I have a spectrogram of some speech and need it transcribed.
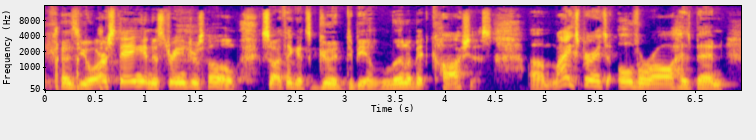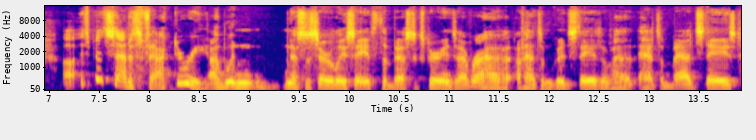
Because you are staying in a stranger's home. So I think it's good to be a little bit cautious. Um, my experience overall has been uh, it's been satisfactory. I wouldn't necessarily say it's the best experience ever. I have, I've had some good stays. I've had, had some bad stays,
